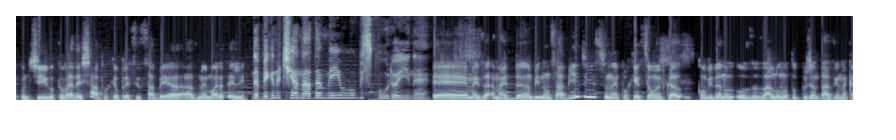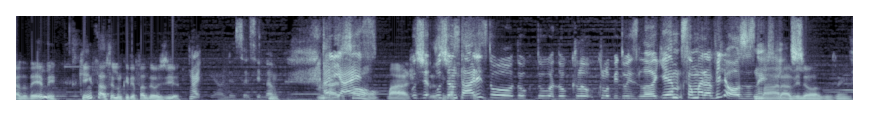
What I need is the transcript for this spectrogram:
contigo, tu vai deixar, porque eu preciso saber as memórias dele. Ainda bem que não tinha nada meio obscuro aí, né? É, mas, mas Dumb não sabia disso, né? Porque esse homem fica convidando os, os alunos tudo pro jantarzinho na casa dele. Quem sabe se ele não queria fazer orgia? Ai, olha, se assim não. Hum. Aliás, mágicos, Os, os não jantares do, do, do, do clu- clube do Slug é- são maravilhosos, né, gente? Maravilhoso, gente.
